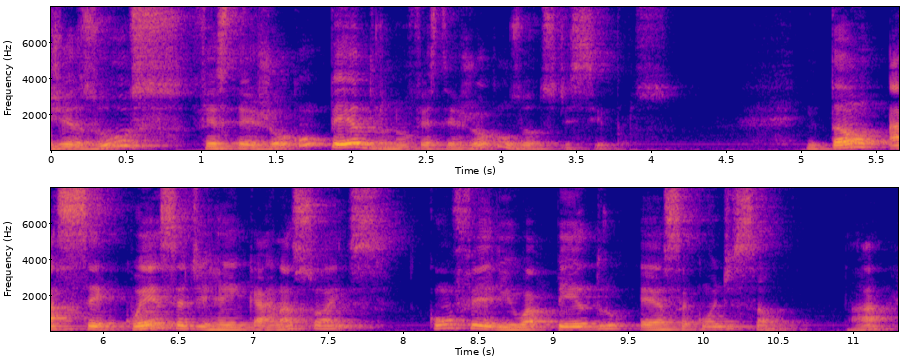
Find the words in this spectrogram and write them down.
Jesus festejou com Pedro, não festejou com os outros discípulos. Então, a sequência de reencarnações conferiu a Pedro essa condição. Tá?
